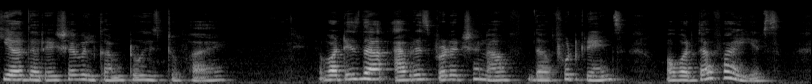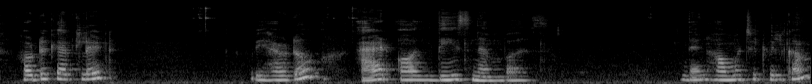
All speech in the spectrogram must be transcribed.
Here the ratio will come 2 is to 5. What is the average production of the food grains over the 5 years? How to calculate? We have to add all these numbers. Then how much it will come?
